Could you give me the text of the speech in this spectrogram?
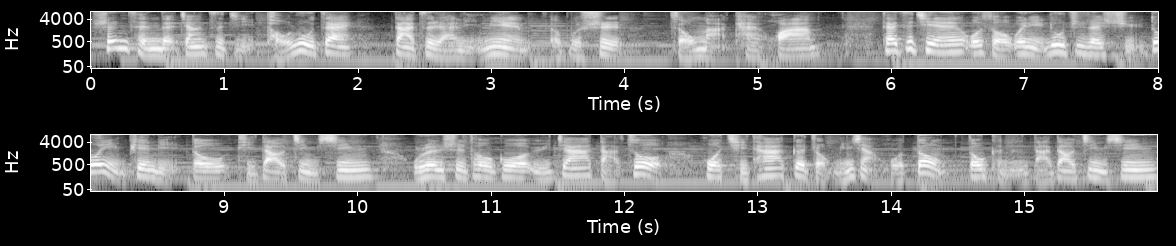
深层的将自己投入在。大自然里面，而不是走马看花。在之前我所为你录制的许多影片里，都提到静心。无论是透过瑜伽打坐或其他各种冥想活动，都可能达到静心。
